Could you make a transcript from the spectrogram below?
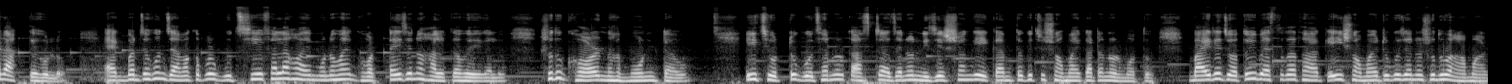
রাখতে হলো। একবার যখন জামা কাপড় গুছিয়ে ফেলা হয়, মনে হয় ঘরটাই যেন হালকা হয়ে গেল। শুধু ঘর না, মনটাও। এই ছোট্ট গোছানোর কাজটা যেন নিজের সঙ্গে একান্ত কিছু সময় কাটানোর মতো। বাইরে যতই ব্যস্ততা থাক, এই সময়টুকু যেন শুধু আমার,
